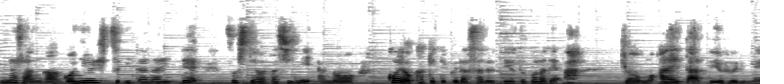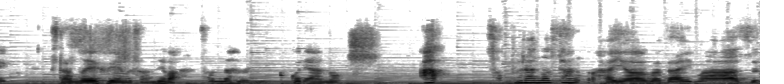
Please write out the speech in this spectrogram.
皆さんがご入室いただいて、そして私にあの声をかけてくださるっていうところで、あ、今日も会えたっていう風にね、スタンド FM さんではそんな風に、ここであの、あ、ソプラノさんおはようございます。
